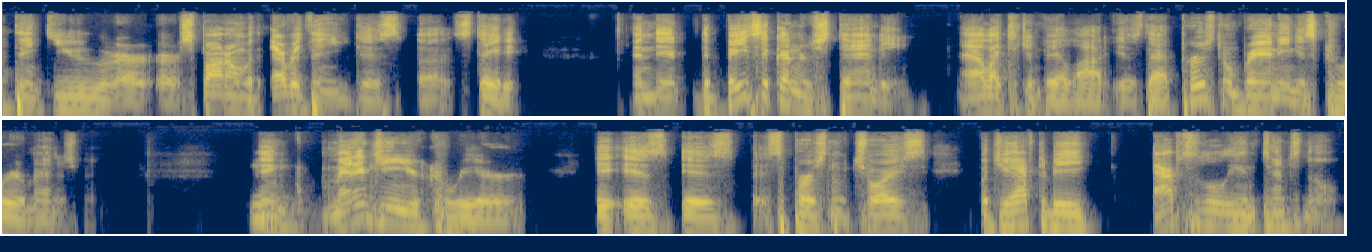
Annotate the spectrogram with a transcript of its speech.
think you are, are spot on with everything you just uh, stated. And the, the basic understanding I like to convey a lot is that personal branding is career management. Mm-hmm. And managing your career is, is, is a personal choice, but you have to be absolutely intentional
